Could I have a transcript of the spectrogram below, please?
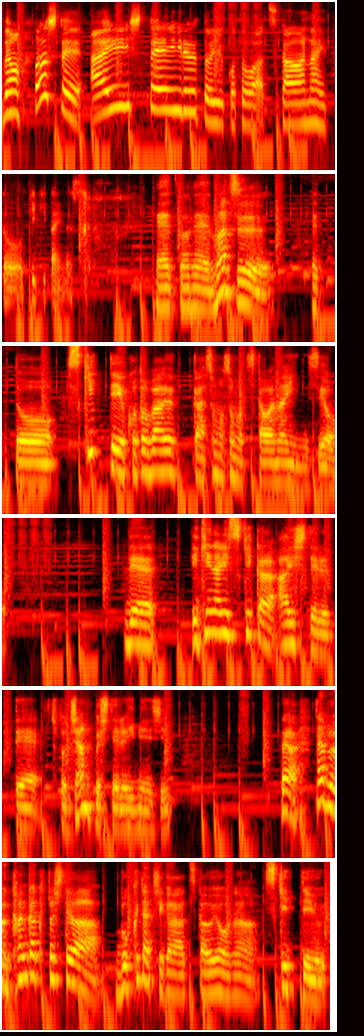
でもどうして愛しているということは使わないと聞きたいんです。えっとねまずえっと好きっていう言葉がそもそも使わないんですよ。でいきなり好きから愛してるってちょっとジャンプしてるイメージ。だから多分感覚としては僕たちが使うような好きっていう言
